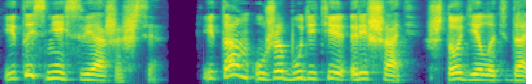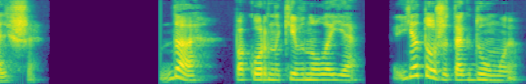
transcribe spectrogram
и ты с ней свяжешься, и там уже будете решать, что делать дальше. Да, покорно кивнула я. Я тоже так думаю.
